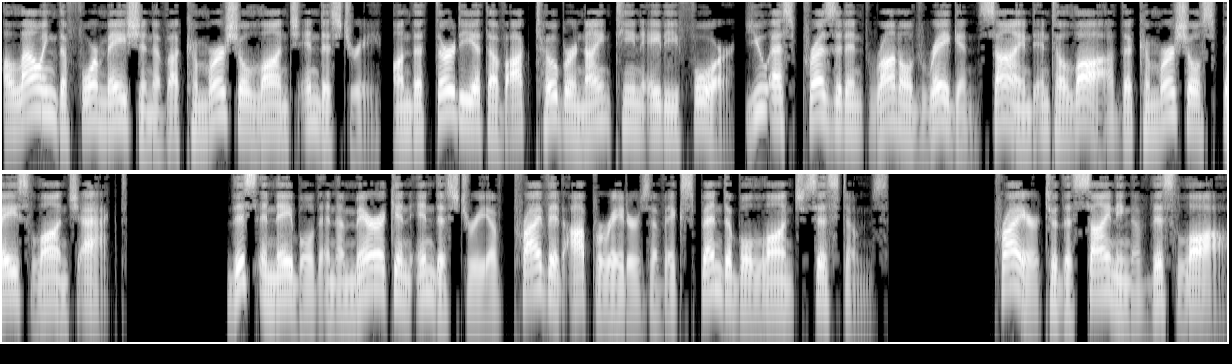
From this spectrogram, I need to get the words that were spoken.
allowing the formation of a commercial launch industry. On the 30th of October 1984, U.S. President Ronald Reagan signed into law the Commercial Space Launch Act. This enabled an American industry of private operators of expendable launch systems. Prior to the signing of this law,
